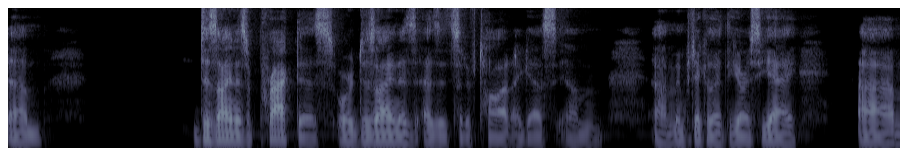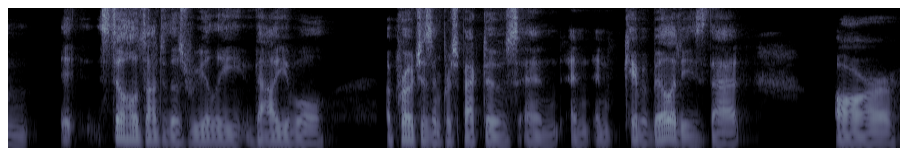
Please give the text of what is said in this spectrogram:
um, design as a practice or design as as it's sort of taught, I guess, um, um, in particular at the RCA, um, it still holds on to those really valuable approaches and perspectives and and and capabilities that are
